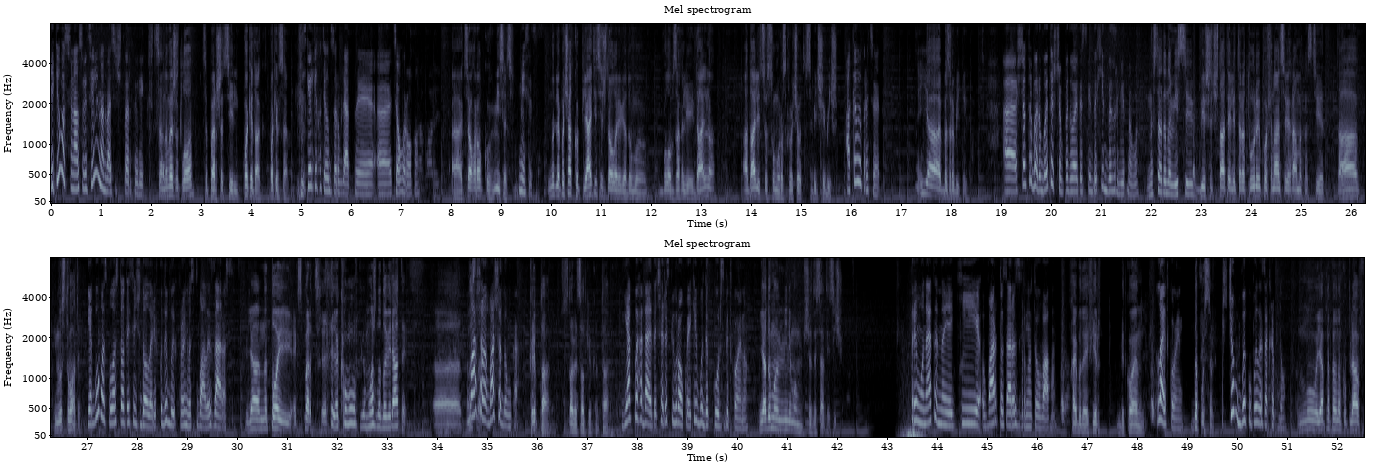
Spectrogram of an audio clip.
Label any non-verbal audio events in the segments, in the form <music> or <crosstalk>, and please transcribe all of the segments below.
Які у вас фінансові цілі на 24 рік? Це нове житло, це перша ціль. Поки так, поки все. Скільки хотіли б заробляти е, цього року? Е, Цього року в місяць. В місяць? Ну для початку 5 тисяч доларів, я думаю, було б взагалі ідеально. А далі цю суму розкручувати все більше і більше. А ким ви працюєте? Я безробітний. Е, що треба робити, щоб подвоїти свій дохід безробітному? Не стояти на місці, більше читати літератури по фінансовій грамотності та інвестувати. Якби у вас було 100 тисяч доларів, куди б ви їх проінвестували зараз? Я не той експерт, <laughs> якому можна довіряти. Е, не знаю. Ваша ваша думка. Крипта, 100% крипта. Як ви гадаєте, через півроку який буде курс біткоїну? Я думаю, мінімум 60 тисяч. Три монети, на які варто зараз звернути увагу. Хай буде ефір, біткоін. Лайткоін. Допустим. Що б ви купили за крипту? Ну, я б напевно купляв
